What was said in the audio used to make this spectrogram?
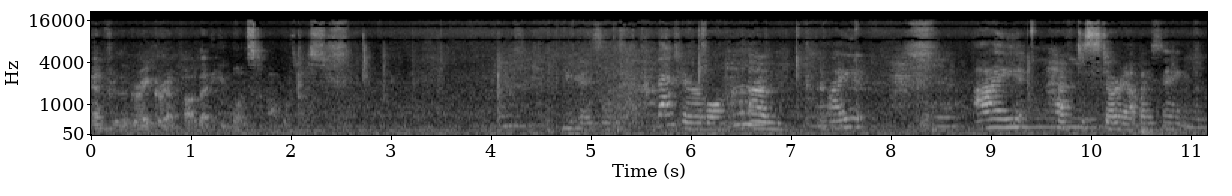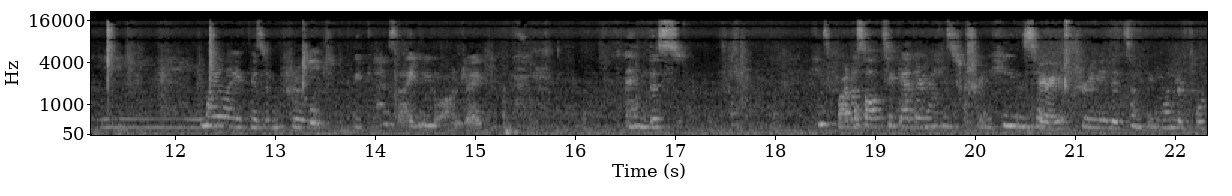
and for the great grandpa that he was to all of us. You guys look terrible. Um, I I have to start out by saying my life is improved because I knew Andre. And this, he's brought us all together and he's, he and Sarah created something wonderful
